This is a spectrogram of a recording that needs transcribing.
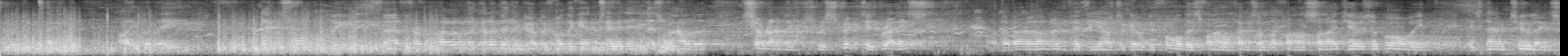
to overtake, I believe. The next one will be the third from home. They've got a bit to go before they get to it in this now the ceramics restricted race. And about 150 yards to go before this final fence on the far side. Joseph Boy is now two lengths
